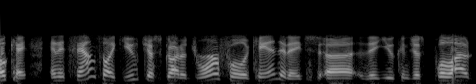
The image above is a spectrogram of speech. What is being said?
Okay, and it sounds like you've just got a drawer full of candidates uh, that you can just pull out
